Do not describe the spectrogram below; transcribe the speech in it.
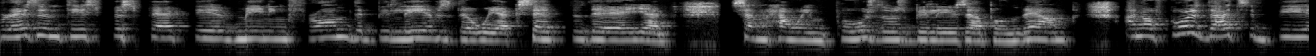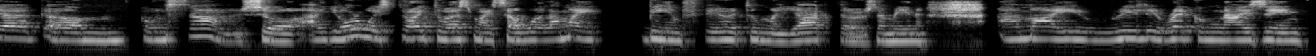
presentist perspective, meaning from the beliefs that we accept today and somehow impose those beliefs upon them. And of course, that's a big um, concern. So I always try to ask myself, well, am I being fair to my actors? I mean, am I really recognizing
